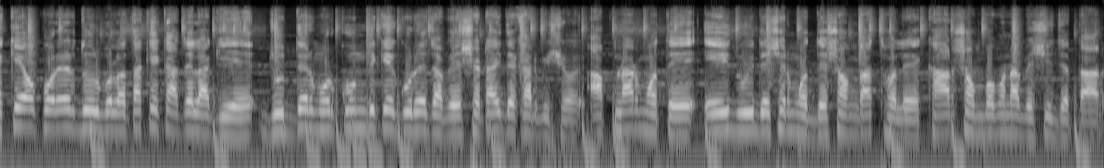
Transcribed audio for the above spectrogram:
একে অপরের দুর্বলতাকে কাজে লাগিয়ে যুদ্ধের মোড় কোন দিকে ঘুরে যাবে সেটাই দেখার বিষয়। আপনার মতে এই দুই দেশের মধ্যে সংঘাত হলে কার সম্ভাবনা বেশি জেতার?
